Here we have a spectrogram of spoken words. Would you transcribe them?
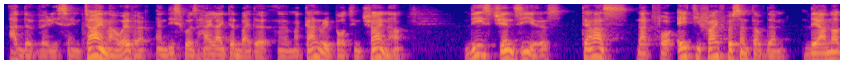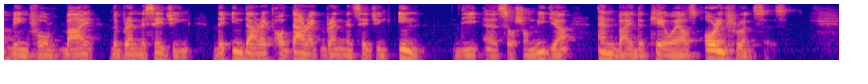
At the very same time, however, and this was highlighted by the uh, McCann report in China, these Gen Zers tell us that for 85% of them, they are not being fooled by the brand messaging, the indirect or direct brand messaging in the uh, social media and by the KOLs or influencers.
